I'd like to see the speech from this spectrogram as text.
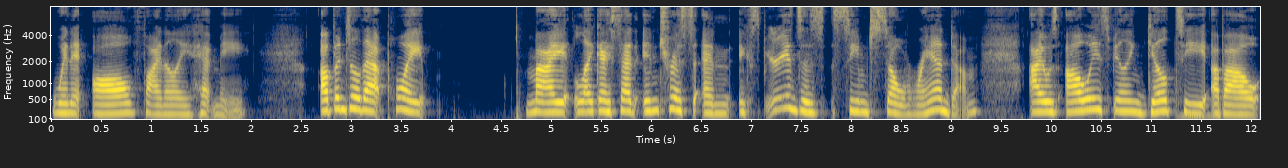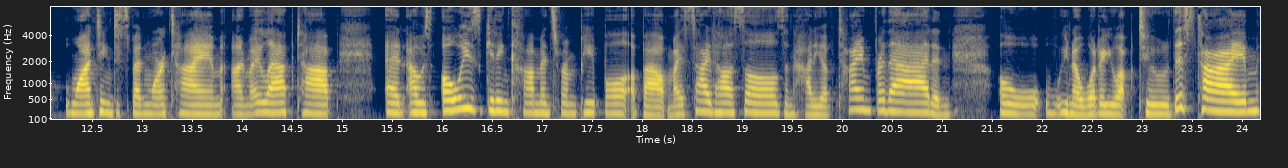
when it all finally hit me. up until that point, my, like I said, interests and experiences seemed so random. I was always feeling guilty about wanting to spend more time on my laptop. And I was always getting comments from people about my side hustles and how do you have time for that? And, oh, you know, what are you up to this time?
